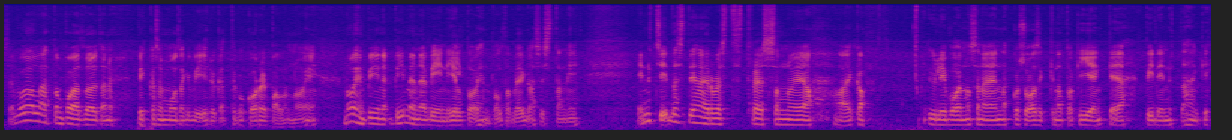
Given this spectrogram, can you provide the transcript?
se voi olla, että on pojat löytänyt pikkasen muutakin viihdykettä kuin koripallon noihin, noihin pimeneviin iltoihin tuolta Vegasista, niin ei nyt siitä sitten ihan hirveästi stressannut ja aika ylivoimaisena ennakkosuosikkina toki Jenkkejä pidin nyt tähänkin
